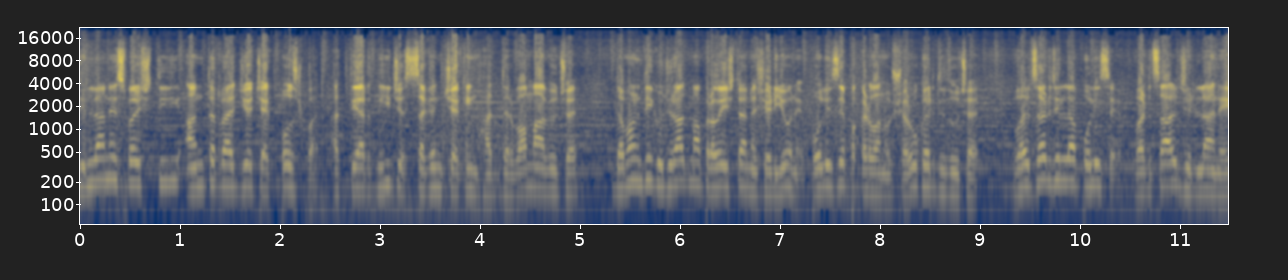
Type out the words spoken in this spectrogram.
જિલ્લાને સ્પર્શતી આંતરરાજ્ય ચેકપોસ્ટ પર અત્યારથી જ સઘન ચેકિંગ હાથ ધરવામાં આવ્યું છે. દમણથી ગુજરાતમાં પ્રવેશતા નશેડીઓને પોલીસે પકડવાનું શરૂ કરી દીધું છે. વલસાડ જિલ્લા પોલીસે વલસાડ જિલ્લાને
